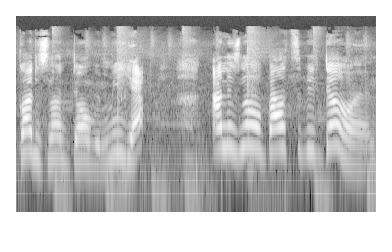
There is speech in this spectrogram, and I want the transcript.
God is not done with me yet and is not about to be done.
